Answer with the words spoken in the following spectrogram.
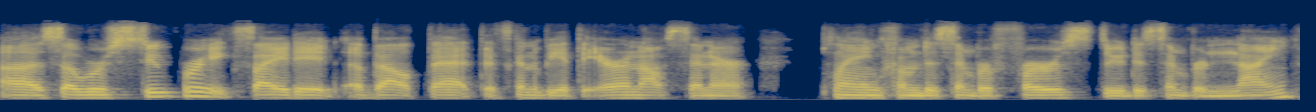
Uh, so we're super excited about that. That's going to be at the Aronoff Center playing from December 1st through December 9th.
